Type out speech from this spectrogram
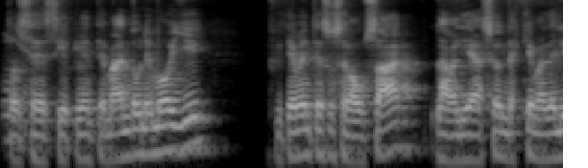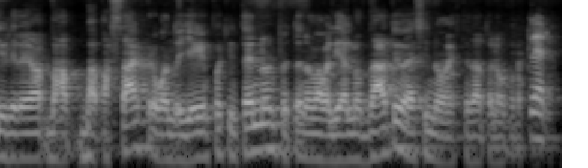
Entonces, si el cliente manda un emoji, efectivamente eso se va a usar, la validación de esquema de libre va, va, a pasar, pero cuando llegue impuesto interno, el impuesto no va a validar los datos y va a decir, no, este dato no corresponde. Claro.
